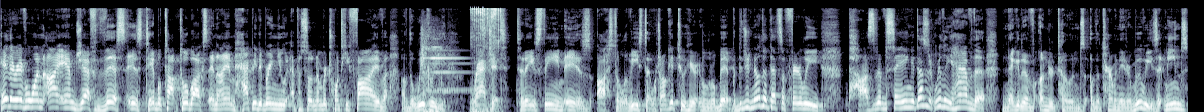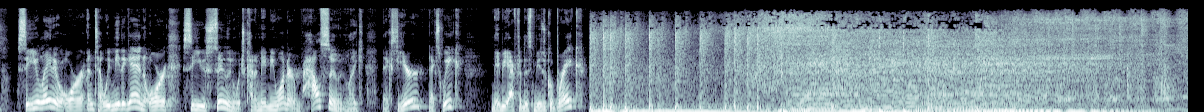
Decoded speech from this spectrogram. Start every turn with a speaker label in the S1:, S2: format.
S1: Hey there, everyone. I am Jeff. This is Tabletop Toolbox, and I am happy to bring you episode number 25 of the weekly Ratchet. Today's theme is Hasta la Vista, which I'll get to here in a little bit. But did you know that that's a fairly positive saying? It doesn't really have the negative undertones of the Terminator movies. It means see you later, or until we meet again, or see you soon, which kind of made me wonder how soon? Like next year? Next week? Maybe after this musical break?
